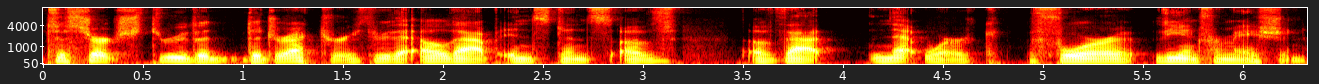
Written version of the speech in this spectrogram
to search through the, the directory through the LDAP instance of of that network for the information.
